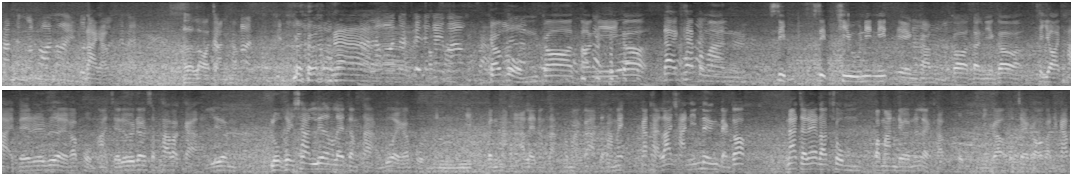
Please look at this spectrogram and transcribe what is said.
ทำถึงละครหน่อยตัวได้ครับ ใช่ไหมเออรอจันทร์ครับ อะอะละครจะเป็น ยังไงบ้างครับผมก็ตอนนี้ก็ได้แค่ประมาณ 10 10คิวนิดๆเองครับ ก็ตอนนี้ก็ทยอยถ่ายไปเรื่อยๆครับผมอาจจะด้วยเรื่องสภาพอากาศเรื่องโลเคชันเรื่องอะไรต่างๆ ด้วยครับผมมันมีปัญหาอะไรต่างๆเข้ามาก็อาจจะทำให้การถ่ายล่าช้านิดนึง แต่ก็น่าจะได้รับชมประมาณเดิมนั่นแหละครับ ผมนี่ก็อดใจรอกันนะครับ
